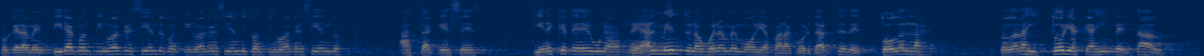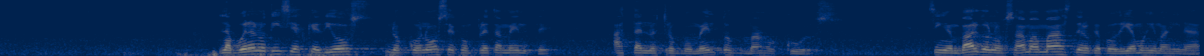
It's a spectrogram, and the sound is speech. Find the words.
Porque la mentira continúa creciendo y continúa creciendo y continúa creciendo hasta que se tienes que tener una, realmente una buena memoria para acordarte de todas las, todas las historias que has inventado. La buena noticia es que Dios nos conoce completamente hasta en nuestros momentos más oscuros. Sin embargo, nos ama más de lo que podríamos imaginar.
